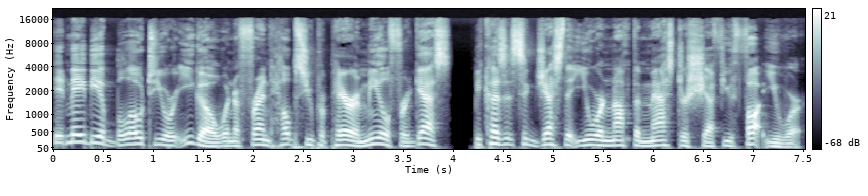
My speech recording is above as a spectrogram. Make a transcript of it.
it may be a blow to your ego when a friend helps you prepare a meal for guests because it suggests that you are not the master chef you thought you were.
